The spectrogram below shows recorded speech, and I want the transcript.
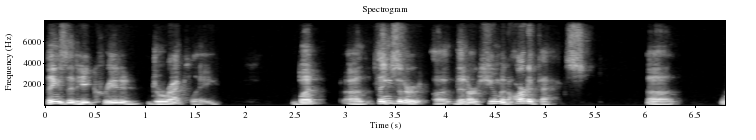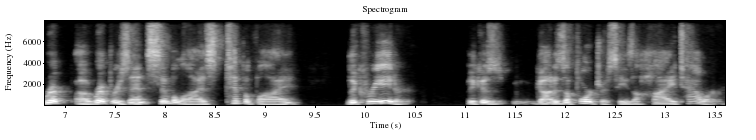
things that He created directly, but uh, things that are uh, that are human artifacts uh, rep, uh, represent, symbolize, typify the Creator, because God is a fortress. He's a high tower.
